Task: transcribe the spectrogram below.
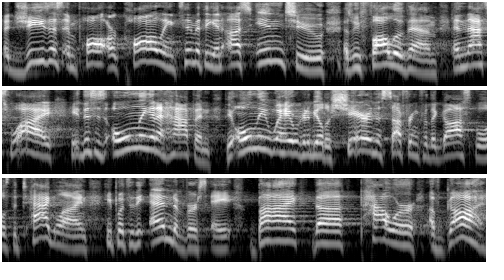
that Jesus and Paul are calling Timothy and us into as we follow them. And that's why this is only going to happen. The only way we're going to be able to share in the suffering for the gospel is the tagline he puts at the end of verse 8 by the power of God.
